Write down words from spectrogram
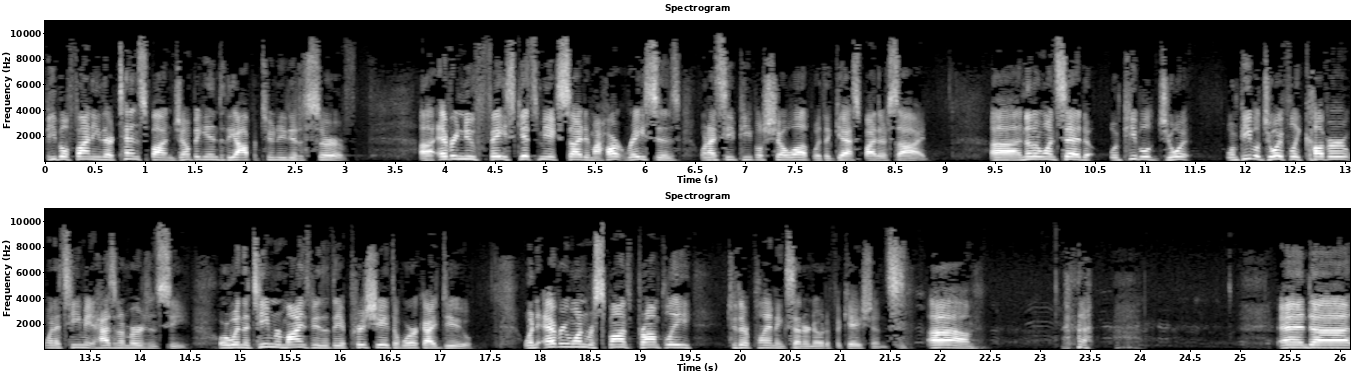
people finding their 10 spot and jumping into the opportunity to serve. Uh, every new face gets me excited. My heart races when I see people show up with a guest by their side. Uh, another one said, when people joy, when people joyfully cover when a teammate has an emergency, or when the team reminds me that they appreciate the work I do, when everyone responds promptly to their planning center notifications. Um, and uh,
